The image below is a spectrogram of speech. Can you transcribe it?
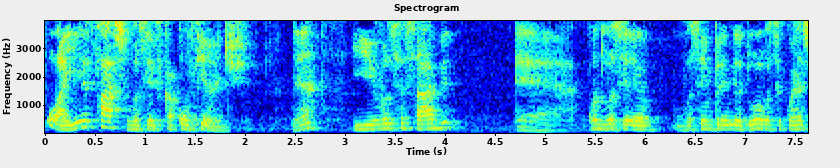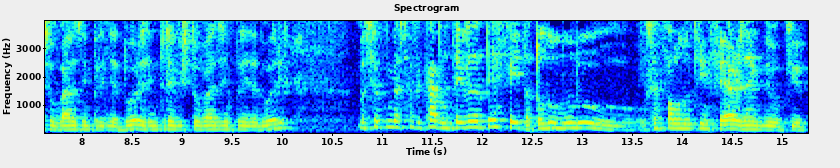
Pô, aí é fácil você ficar confiante, né? E você sabe, é, quando você, você é empreendedor, você conhece vários empreendedores, entrevistou vários empreendedores, você começa a ver, cara, não tem vida perfeita. Todo mundo. Você falou do Tim Ferriss, né? Que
